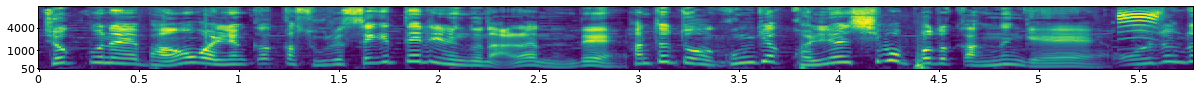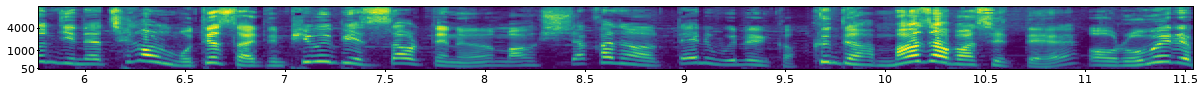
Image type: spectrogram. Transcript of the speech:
적군의 방어 관련 깎아서 우리가 세게 때리는 건 알았는데 한 턴 동안 공격 관련 15%도 깎는 게 어느 정도인지 내가 체감을 못했어. 하여튼 PVP에서 싸울 때는 막 시작하자마자 때리고 이러니까. 근데 맞아봤을 때 어, 로멜의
